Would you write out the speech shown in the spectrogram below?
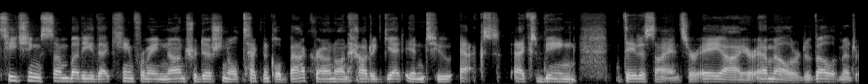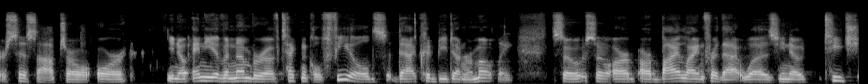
teaching somebody that came from a non-traditional technical background on how to get into X, X being data science or AI or ML or development or sysops or, or you know any of a number of technical fields that could be done remotely. So so our our byline for that was you know teach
